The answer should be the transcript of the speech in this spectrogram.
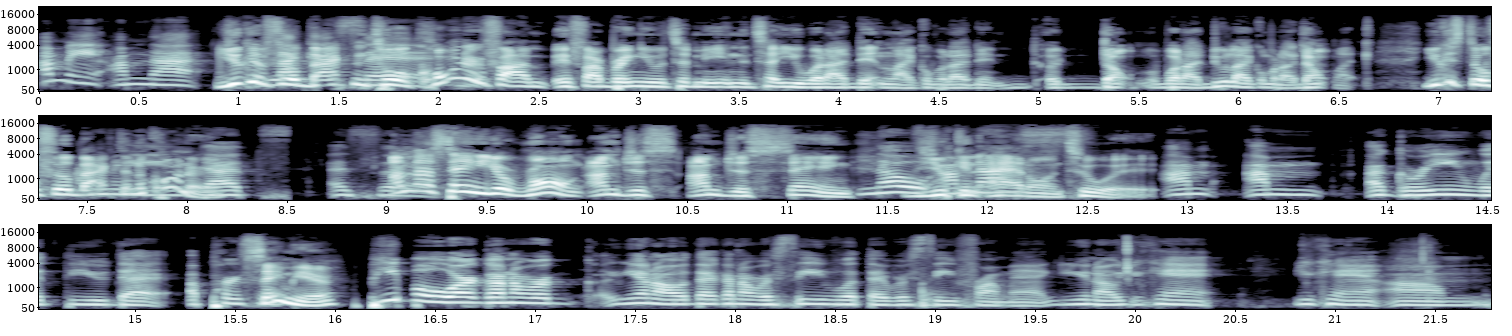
I mean, I'm not. You can feel like backed into a corner if I if I bring you into meeting and tell you what I didn't like or what I didn't or don't what I do like and what I don't like. You can still feel I backed in the corner. That's. A- I'm not saying you're wrong. I'm just I'm just saying No, you I'm can not add on to it. I'm. I'm agreeing with you that a person. Same here. People are gonna, re- you know, they're gonna receive what they receive from it. You know, you can't. You can't. Um.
